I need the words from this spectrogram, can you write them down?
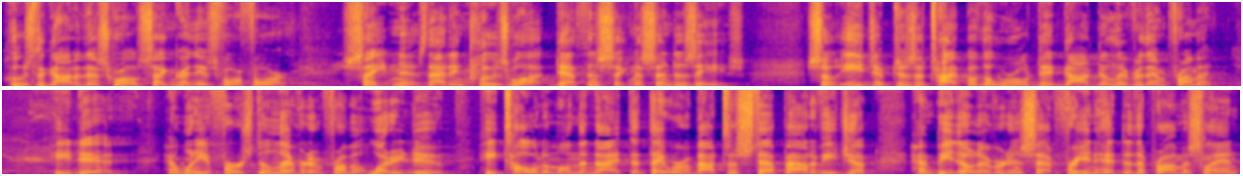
Who's the God of this world? 2 Corinthians 4 4? Satan is. That includes what? Death and sickness and disease. So, Egypt is a type of the world. Did God deliver them from it? Yes. He did. And when he first delivered them from it, what did he do? He told them on the night that they were about to step out of Egypt and be delivered and set free and head to the promised land,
